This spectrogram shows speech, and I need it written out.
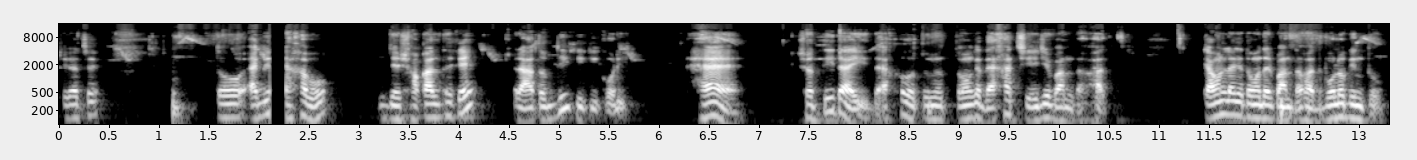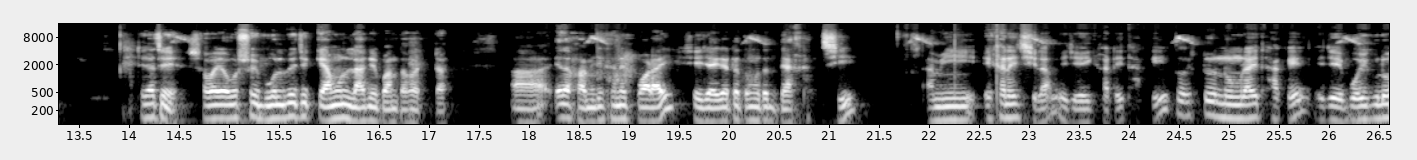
ঠিক আছে? তো একদিন দেখাবো যে সকাল থেকে রাত অবধি কি কি করি। হ্যাঁ সত্যি তাই। দেখো, তুমি তোমাকে দেখাচ্ছি এই যে পান্তা ভাত। কেমন লাগে তোমাদের পান্তা ভাত বলো কিন্তু। ঠিক আছে? সবাই অবশ্যই বলবে যে কেমন লাগে পান্তা ভাতটা এ দেখো, আমি যেখানে পড়াই, সেই জায়গাটা তোমাদের দেখাচ্ছি। আমি এখানেই ছিলাম, এই যে এই খাটেই থাকি। তো একটু নোংরাই থাকে। এই যে বইগুলো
